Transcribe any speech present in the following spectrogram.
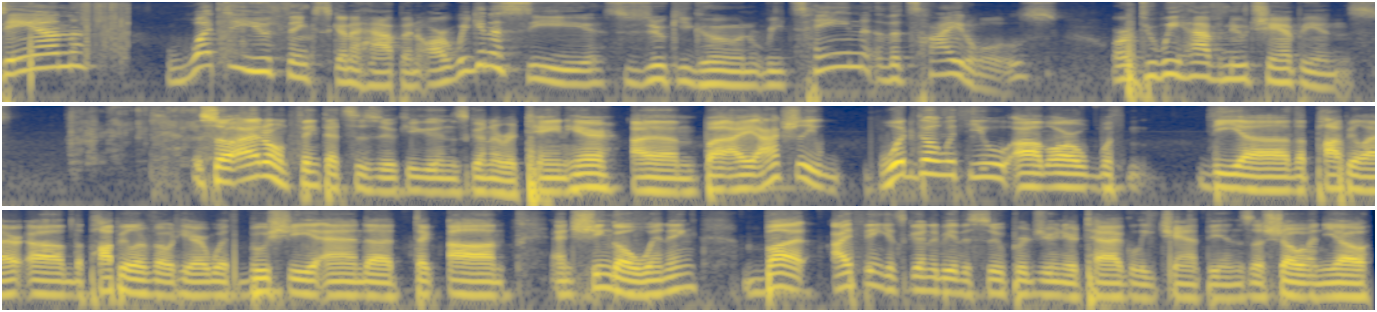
Dan, what do you think's gonna happen? Are we gonna see Suzuki Gun retain the titles? or do we have new champions? So I don't think that Suzuki Gun's going to retain here, um, but I actually would go with you, um, or with the uh, the popular uh, the popular vote here with Bushi and uh, um, and Shingo winning. But I think it's going to be the Super Junior Tag League champions, the Sho and Yo.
